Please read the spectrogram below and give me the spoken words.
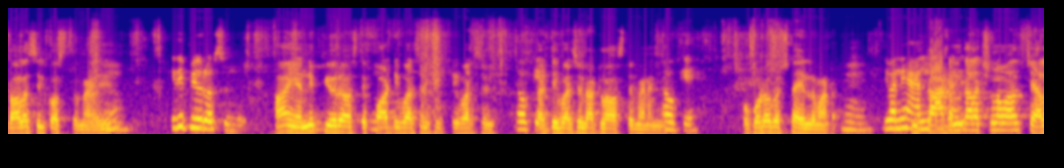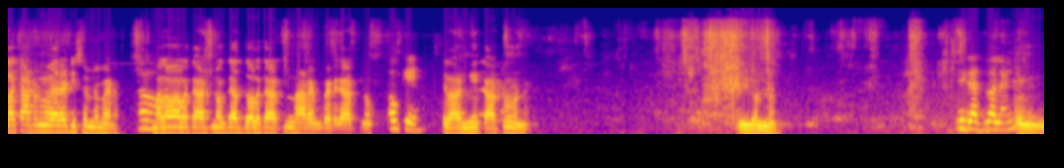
డోలా సిల్క్ వస్తుంది మేడం ఇది. ఇది ప్యూర్ వస్తుంది. ఆ, ఇవన్నీ ప్యూర్ వస్తాయి. Forty percent fifty percent thirty percent అట్లా వస్తాయి మేడం ఓకే ఒకటి ఒక స్టైల్ హ్యాండ్ కాటన్ కలెక్షన్లో చాలా కాటన్ వెరైటీస్ ఉన్నాయి మేడం మలవాళ్ళ cotton Gadwal cotton Narayanpet cotton ఇలా అన్ని కాటన్లు ఉన్నాయి. ఇదిగోండి మేడం గద్వాలండి. ఉమ్.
